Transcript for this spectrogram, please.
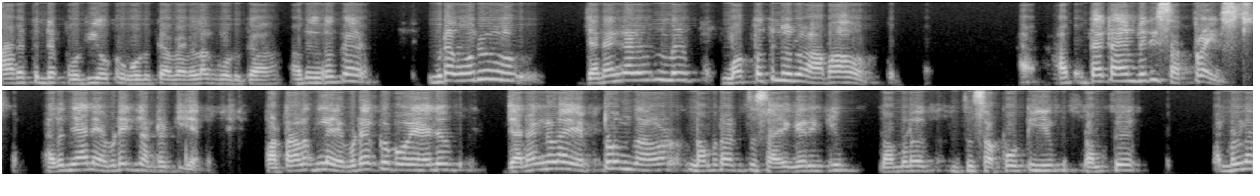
ആരത്തിന്റെ പൊതിയൊക്കെ കൊടുക്കുക വെള്ളം കൊടുക്കുക. അത് ഇതൊക്കെ ഇവിടെ ഒരു ജനങ്ങളിൽ നിന്ന് മൊത്തത്തിലൊരു അഭാവം. ദാറ്റ് ഐ എം വെരി സർപ്രൈസ്ഡ് അത് ഞാൻ എവിടെയും കണ്ടിട്ടില്ല. പട്ടാളത്തിൽ എവിടെയൊക്കെ പോയാലും ജനങ്ങളെ എപ്പോഴും നമ്മുടെ അടുത്ത് സഹകരിക്കും നമ്മൾ ഇത് സപ്പോർട്ട് ചെയ്യും. നമുക്ക് നമ്മളെ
